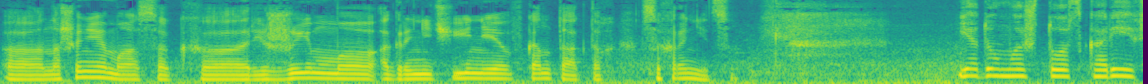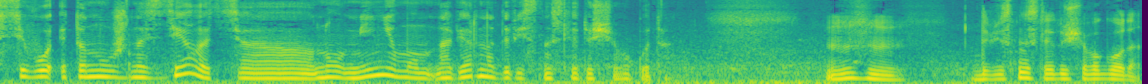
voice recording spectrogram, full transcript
а, ношение масок, а, режим ограничения в контактах сохранится? Я думаю, что, скорее всего, это нужно сделать, ну, минимум, наверное, до весны следующего года. Угу. До весны следующего года.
